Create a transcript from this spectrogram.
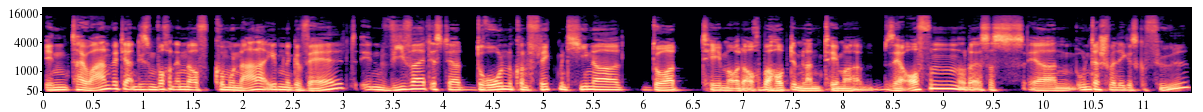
In Taiwan wird ja an diesem Wochenende auf kommunaler Ebene gewählt. Inwieweit ist der drohende Konflikt mit China dort Thema oder auch überhaupt im Land Thema? Sehr offen oder ist das eher ein unterschwelliges Gefühl?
